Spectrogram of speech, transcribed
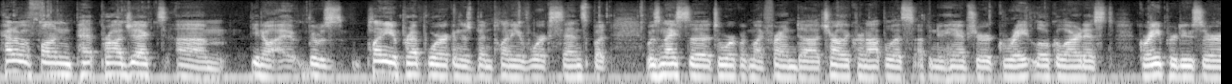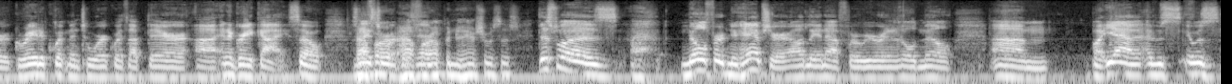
kind of a fun pet project. Um, you know, I, there was plenty of prep work, and there's been plenty of work since. But it was nice to, to work with my friend uh, Charlie Chronopoulos up in New Hampshire. Great local artist, great producer, great equipment to work with up there, uh, and a great guy. So it was How nice to far, work how with far him. up in New Hampshire was this? This was uh, Milford, New Hampshire, oddly enough, where we were in an old mill. Um, but yeah, it was it was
